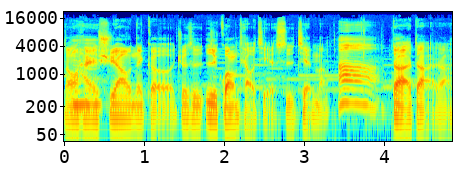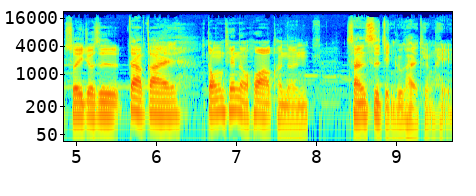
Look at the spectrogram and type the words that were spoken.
然后还需要那个就是日光调节时间嘛。啊、嗯，对啊，对啊，对啊，所以就是大概冬天的话，可能三四点就开始天黑。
